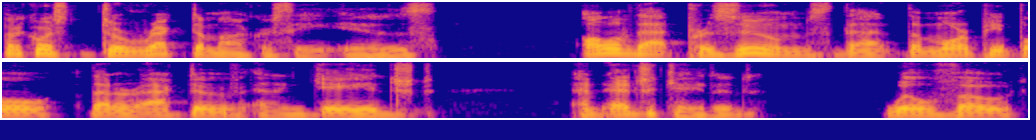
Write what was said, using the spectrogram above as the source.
But of course, direct democracy is all of that presumes that the more people that are active and engaged and educated will vote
